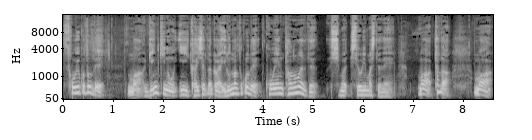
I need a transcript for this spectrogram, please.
そういうことで、まあ、元気のいい会社だから、いろんなところで講演頼まれてしま、しておりましてね。まあ、ただ、まあ、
